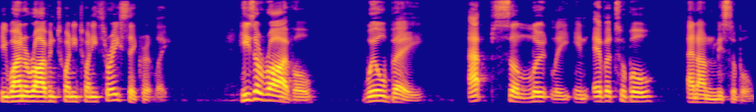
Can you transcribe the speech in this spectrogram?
He won't arrive in 2023 secretly. His arrival will be absolutely inevitable and unmissable.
